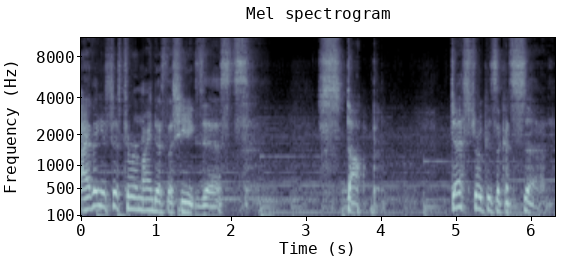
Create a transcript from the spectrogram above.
I think it's just to remind us that she exists. Stop. Deathstroke is a concern,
